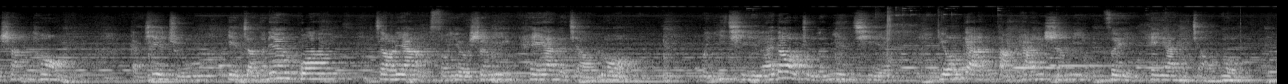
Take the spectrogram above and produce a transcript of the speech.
伤痛。感谢主点着的亮光，照亮所有生命黑暗的角落。我们一起来到主的面前，勇敢打开生命最黑暗的角落。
